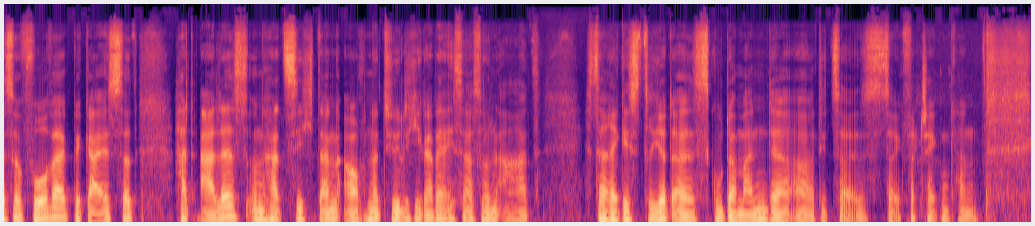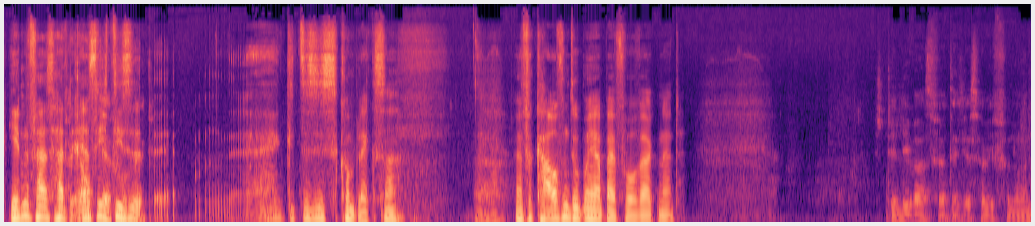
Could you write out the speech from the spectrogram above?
so Vorwerk begeistert, hat alles und hat sich dann auch natürlich, ich glaube, er ist ja so eine Art, ist da registriert als guter Mann, der äh, die das Zeug verchecken kann. Jedenfalls hat er Verkauft sich der diese, äh, das ist komplexer. Weil Verkaufen tut man ja bei Vorwerk nicht. Es fertig, das habe ich verloren.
